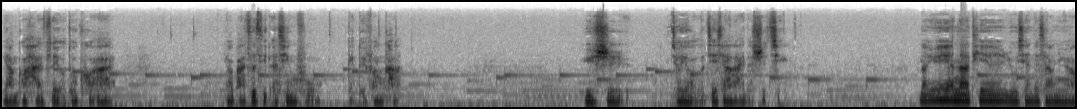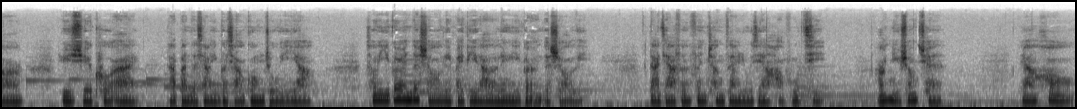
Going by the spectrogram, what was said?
两个孩子有多可爱，要把自己的幸福给对方看。于是，就有了接下来的事情。满月宴那天，如贤的小女儿，浴血可爱，打扮得像一个小公主一样。从一个人的手里被递到了另一个人的手里，大家纷纷称赞如贤好福气，儿女双全。然后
